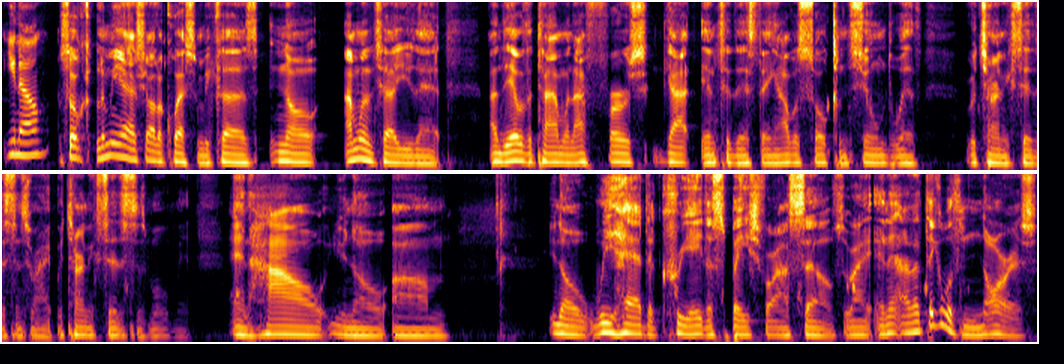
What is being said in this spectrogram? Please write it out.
you know? So let me ask y'all a question because, you know, I'm going to tell you that. And there was a time when I first got into this thing, I was so consumed with returning citizens, right? Returning citizens movement and how, you know, um, you know, we had to create a space for ourselves, right? And, and I think it was Norris,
